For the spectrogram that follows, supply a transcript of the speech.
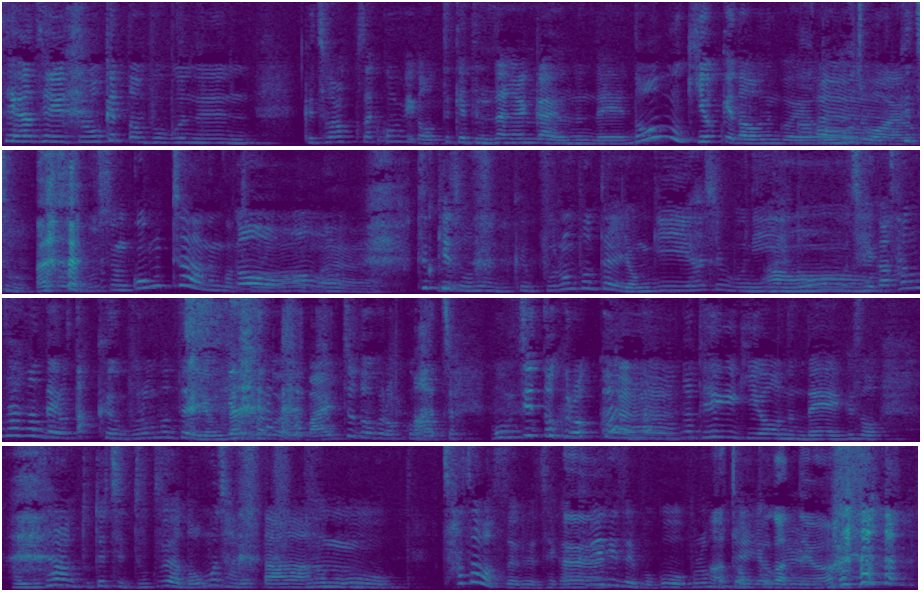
제가 제일 주목했던 부분은 그 철학사 콤비가 어떻게 등장할까였는데 너무 귀엽게 나오는 거예요. 아, 너무 네. 좋아요. 그쵸? 무슨 꽁트 하는 것처럼. 어, 어. 네. 특히 저는 그 브룬폰테를 연기하신 분이 아. 너무 제가 상상한 대로 딱 그 브룬폰테를 연기하는 거예요. 말투도 그렇고 막 몸짓도 그렇고 아. 되게 귀여웠는데 그래서 아, 이 사람 도대체 누구야 너무 잘했다 하고 찾아봤어요. 그래서 제가 네. 크레딧을 보고 아, 브룬폰텔 덕후 같네요.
